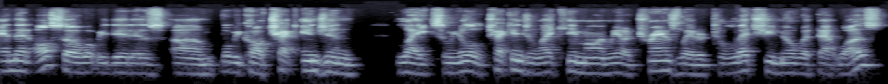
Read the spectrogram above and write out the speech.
And then also, what we did is um, what we call check engine light. So, when your little check engine light came on, we had a translator to let you know what that was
